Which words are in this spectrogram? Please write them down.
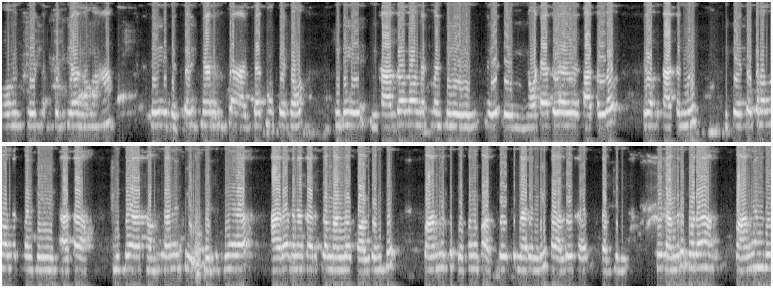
ఓం శ్రీ సద్గురుభ్యో నమ. శ్రీ విశ్వవిజ్ఞాన విద్య ఆధ్యాత్మిక పీఠం ఇది ఈ కాలంలో ఉన్నటువంటి నూట యాభై శాఖల్లో ఇది ఒక శాఖలు ఈ కేశవపురంలో ఉన్నటువంటి శాఖ ముప్పై ఆరు సంవత్సరాల నుంచి నిజంగా ఆరాధన కార్యక్రమాల్లో పాల్గొంటూ స్వామి యొక్క కృపను పాల్గొతున్నారండి పాల్గొ సభ్యులు. వీళ్ళందరూ కూడా స్వామి అందు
